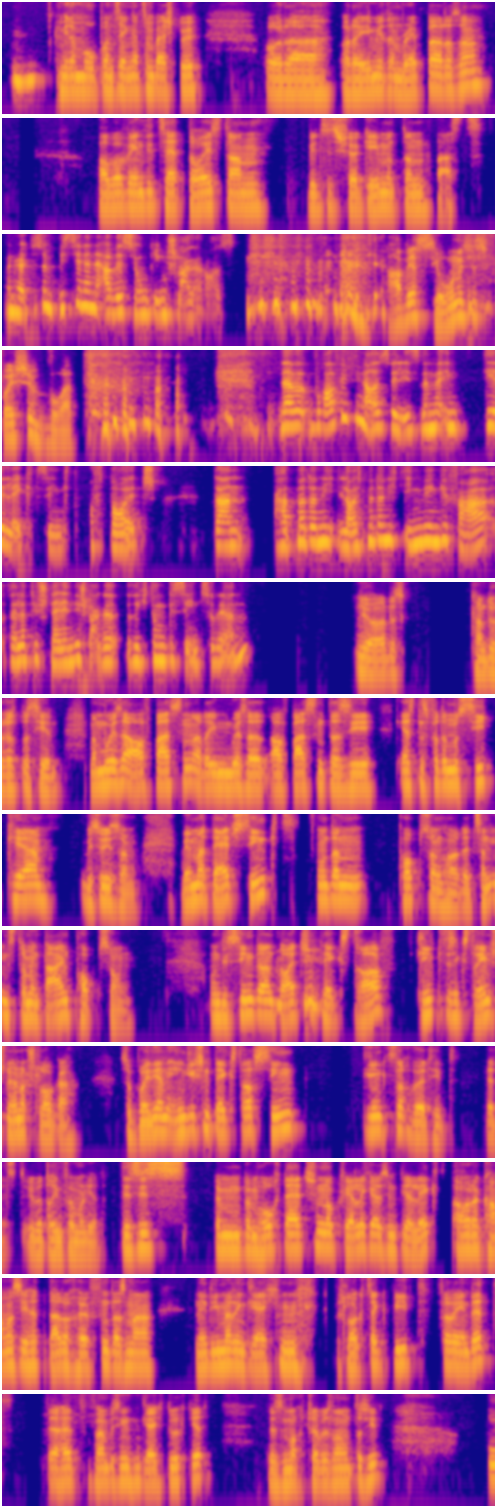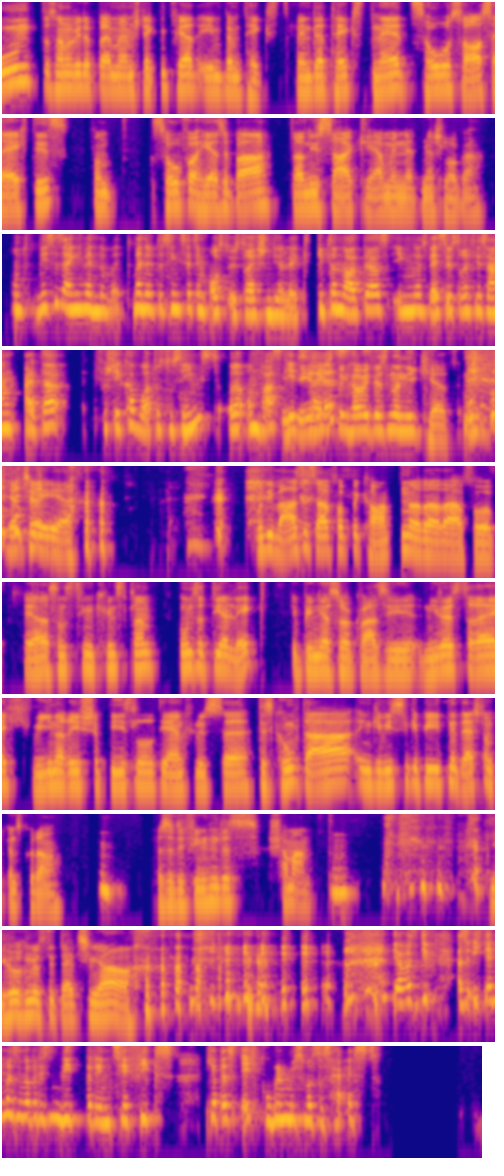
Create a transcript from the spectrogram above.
Mhm. Mit einem Opernsänger zum Beispiel oder, oder eh mit einem Rapper oder so. Aber wenn die Zeit da ist, dann wird es schon geben und dann passt's. Man hört so ein bisschen eine Aversion gegen Schlager raus. Aversion ist das falsche Wort. Na, worauf ich hinaus will, ist, wenn man im Dialekt singt, auf Deutsch, dann hat man da nicht, läuft man da nicht irgendwie in Gefahr, relativ schnell in die Schlagerrichtung gesehen zu werden? Ja, das kann durchaus passieren. Man muss auch aufpassen, oder ich muss auch aufpassen, dass ich erstens von der Musik her, wie soll ich sagen, wenn man Deutsch singt, und einen Popsong hat, jetzt einen instrumentalen Popsong, und ich singe da einen deutschen Text drauf, klingt das extrem schnell nach Schlager. Sobald ich einen englischen Text drauf singe, klingt es nach Wordhit. Jetzt übertrieben formuliert. Das ist beim, beim Hochdeutschen noch gefährlicher als im Dialekt, aber da kann man sich halt dadurch helfen, dass man nicht immer den gleichen Schlagzeugbeat verwendet, der halt von vorn bis hinten gleich durchgeht. Das macht schon ein bisschen einen Unterschied. Und, das haben wir wieder bei meinem Steckenpferd, eben beim Text. Wenn der Text nicht so sauseicht ist und so vorhersehbar, dann ist es auch klar mal nicht mehr Schlager. Und wie ist es eigentlich, wenn du, wenn du singst jetzt im ostösterreichischen Dialekt? Gibt es dann Leute aus irgendwas Westösterreich, die sagen, Alter, ich verstehe kein Wort, was du singst? Oder um was geht es da In die Richtung habe ich das noch nie gehört. Ich gehört schon eher. Und ich weiß es auch von Bekannten oder, oder auch von ja, sonstigen Künstlern. Unser Dialekt ich bin ja so quasi Niederösterreich, Wienerisch ein bisschen, die Einflüsse. Das kommt auch in gewissen Gebieten in Deutschland ganz gut an. Mhm. Also die finden das charmant. Mhm. die hören uns die Deutschen ja an. ja, aber es gibt, also ich denke mal, sind wir bei diesem Lied, bei dem C-Fix, ich habe das echt googeln müssen, was das heißt.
